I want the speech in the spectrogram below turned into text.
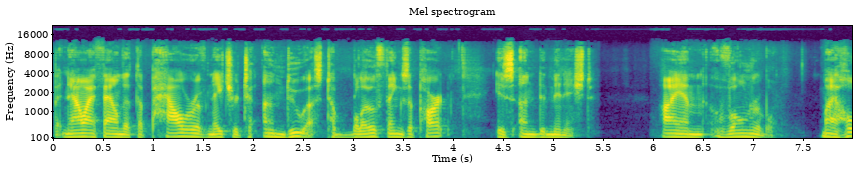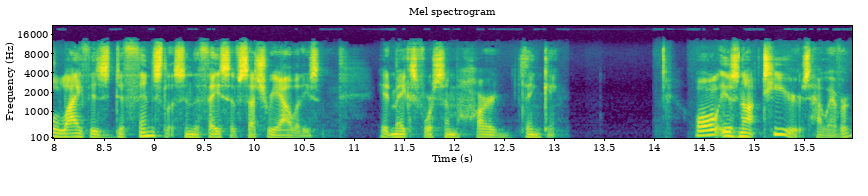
But now I found that the power of nature to undo us, to blow things apart, is undiminished. I am vulnerable. My whole life is defenseless in the face of such realities. It makes for some hard thinking. All is not tears, however.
